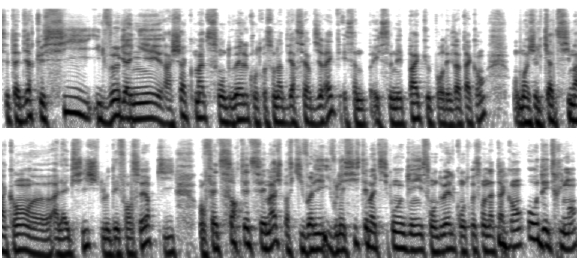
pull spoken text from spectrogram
C'est-à-dire que si il veut gagner à chaque match son duel contre son adversaire direct, et, ça ne- et ce n'est pas que pour des attaquants. Moi, j'ai le cas de Simakan euh, à Leipzig, le défenseur, qui en fait sortait de ses matchs parce qu'il voulait, il voulait systématiquement gagner son duel contre son attaquant au détriment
